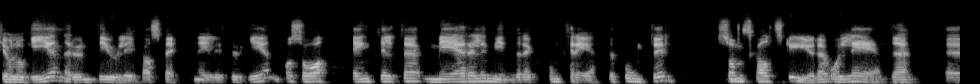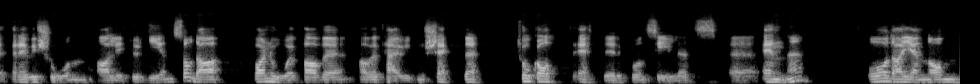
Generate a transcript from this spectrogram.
teologien rundt de ulike aspektene i liturgien, og så enkelte mer eller mindre konkrete punkter som skal styre og lede eh, revisjonen av liturgien, som da var noe pave, pave Paul 6. tok opp etter konsilets eh, ende. Og da gjennom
